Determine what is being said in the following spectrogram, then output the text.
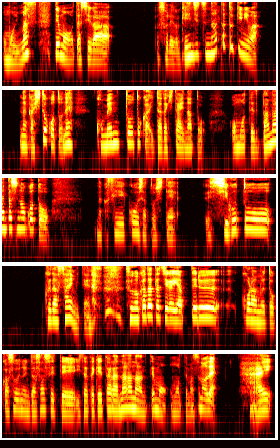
思います。でも私が、それが現実になった時には、なんか一言ね、コメントとかいただきたいなと思って、ばま私のことを、なんか成功者として仕事をくださいみたいな その方たちがやってるコラムとかそういうのに出させていただけたらななんても思ってますので。はい。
